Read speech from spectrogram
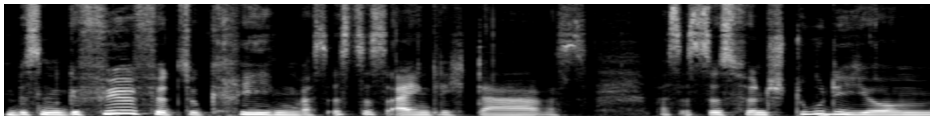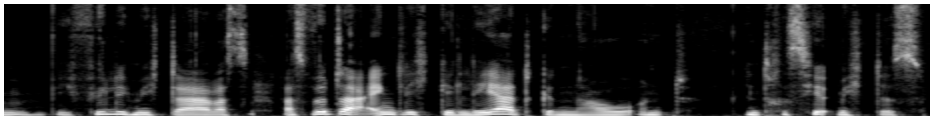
ein bisschen Gefühl für zu kriegen, was ist das eigentlich da? Was, was ist das für ein Studium? Wie fühle ich mich da? Was, was wird da eigentlich gelehrt genau? Und interessiert mich das?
